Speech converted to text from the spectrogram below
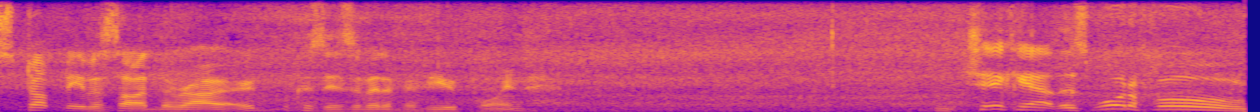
just stopped there beside the road because there's a bit of a viewpoint. And check out this waterfall!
